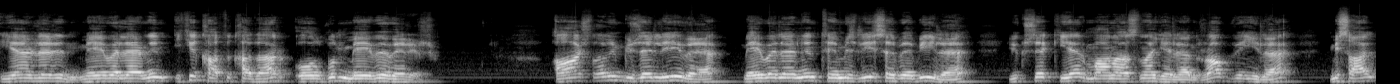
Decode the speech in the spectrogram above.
yerlerin meyvelerinin iki katı kadar olgun meyve verir. Ağaçların güzelliği ve meyvelerinin temizliği sebebiyle yüksek yer manasına gelen Rabbe ile misal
